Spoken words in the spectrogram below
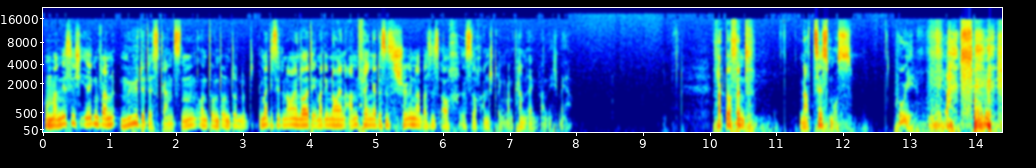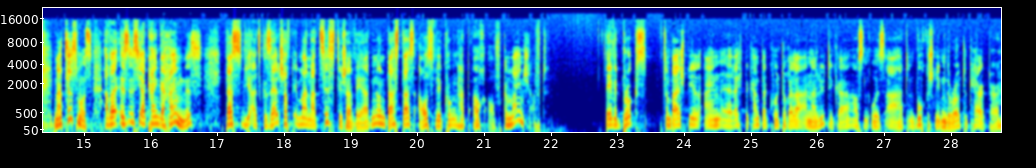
Und man ist sich irgendwann müde des Ganzen und, und, und, und immer diese neuen Leute, immer die neuen Anfänger, das ist schön, aber es ist auch, es ist auch anstrengend, man kann irgendwann nicht mehr. Faktor 5, Narzissmus. Hui, ja. Narzissmus. Aber es ist ja kein Geheimnis, dass wir als Gesellschaft immer narzisstischer werden und dass das Auswirkungen hat auch auf Gemeinschaft. David Brooks zum Beispiel, ein äh, recht bekannter kultureller Analytiker aus den USA, hat ein Buch geschrieben, The Road to Character.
